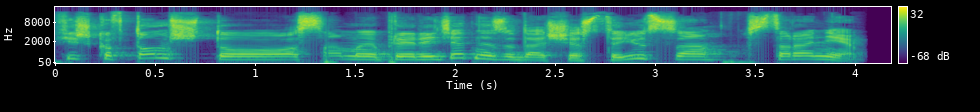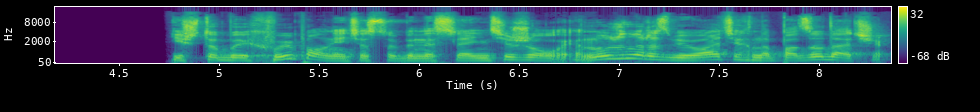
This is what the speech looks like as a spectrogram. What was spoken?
фишка в том, что самые приоритетные задачи остаются в стороне. И чтобы их выполнить, особенно если они тяжелые, нужно разбивать их на подзадачи.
